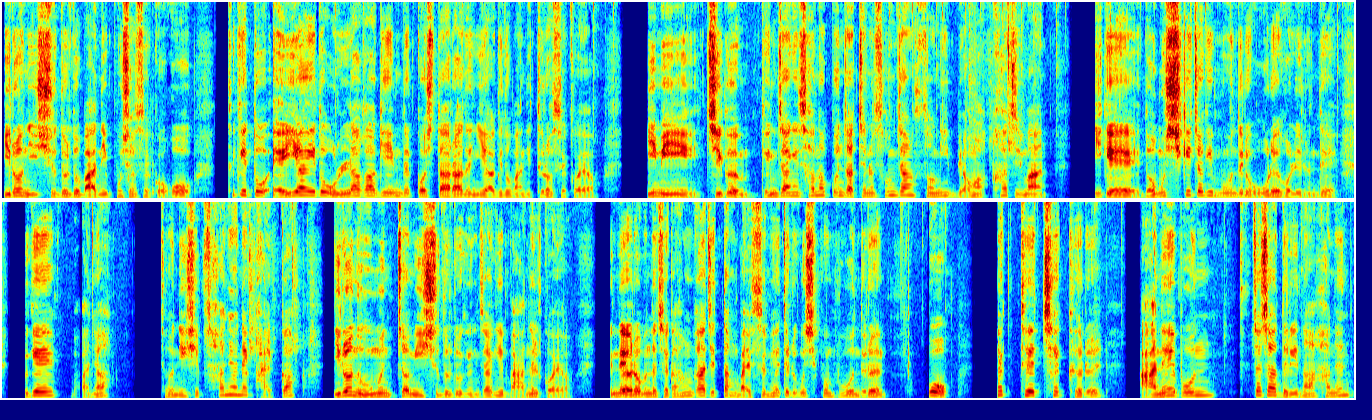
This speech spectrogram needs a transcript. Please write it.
이런 이슈들도 많이 보셨을 거고, 특히 또 AI도 올라가기 힘들 것이다 라는 이야기도 많이 들었을 거예요. 이미 지금 굉장히 산업군 자체는 성장성이 명확하지만 이게 너무 시기적인 부분들이 오래 걸리는데 그게 만약 2024년에 갈까? 이런 의문점 이슈들도 굉장히 많을 거예요. 근데 여러분들 제가 한 가지 딱 말씀해드리고 싶은 부분들은 꼭 팩트 체크를 안 해본 투자자들이나 하는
